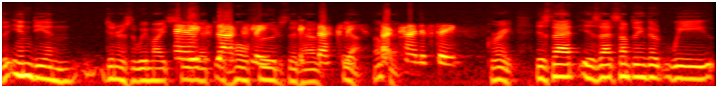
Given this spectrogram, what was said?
the Indian dinners that we might see at, at Whole Foods that have exactly yeah okay that kind of thing. great is that is that something that we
